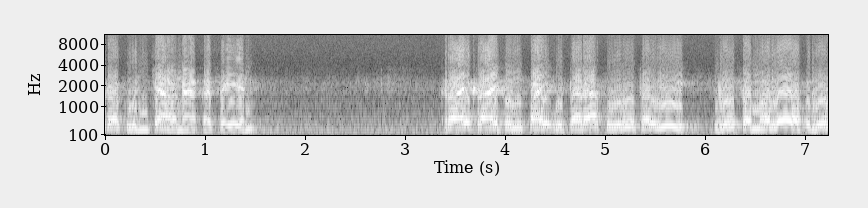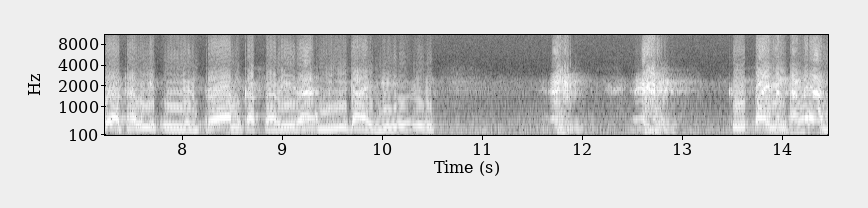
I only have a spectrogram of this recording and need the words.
พระคุณเจ้านาเกษตใครใครพึงไปอุตรกุรุทวีปหรือพรมโลกหรือว่าทวีปอื่น พร้อมกับสรีระนี้ได้มีอยู่หรือ คือไปมันทั้งร่าง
